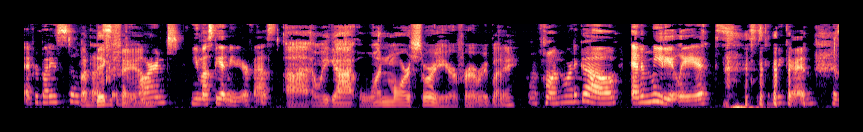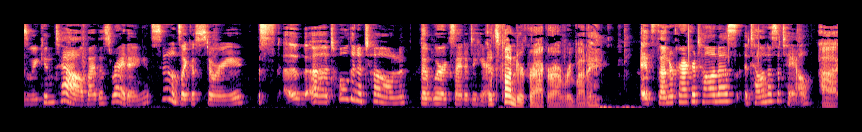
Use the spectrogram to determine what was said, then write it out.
everybody's still with A us. big fan. aren't, you must be at Meteor Fest. Uh, and we got one more story here for everybody. One more to go, and immediately this is gonna be good because we can tell by this writing. It sounds like a story uh, uh, told in a tone that we're excited to hear. It's Thundercracker, everybody. It's Thundercracker telling us telling us a tale. Uh,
